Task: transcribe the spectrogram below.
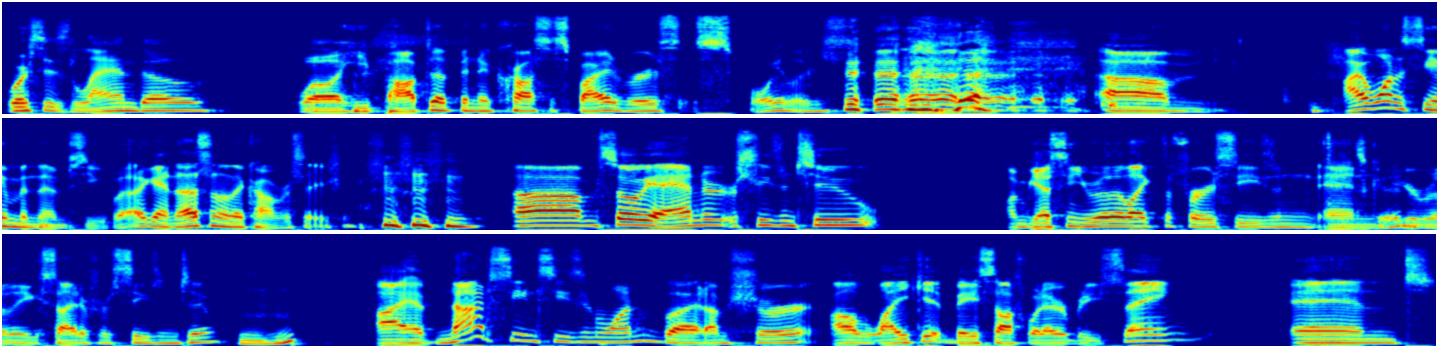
Where's his Lando? Well, he popped up in Across the Spider Verse. Spoilers. um, I want to see him in the MCU, but again, that's another conversation. um, so yeah, Andor season two. I'm guessing you really like the first season, and you're really excited for season two. Mm-hmm. I have not seen season one, but I'm sure I'll like it based off what everybody's saying, and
